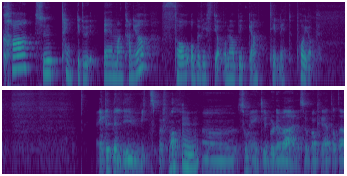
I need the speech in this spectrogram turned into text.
hva tenker du eh, man kan gjøre for å bevisst jobbe med å bygge tillit på jobb? Egentlig et veldig vidt spørsmål. Mm. uh, som egentlig burde være så konkret at da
